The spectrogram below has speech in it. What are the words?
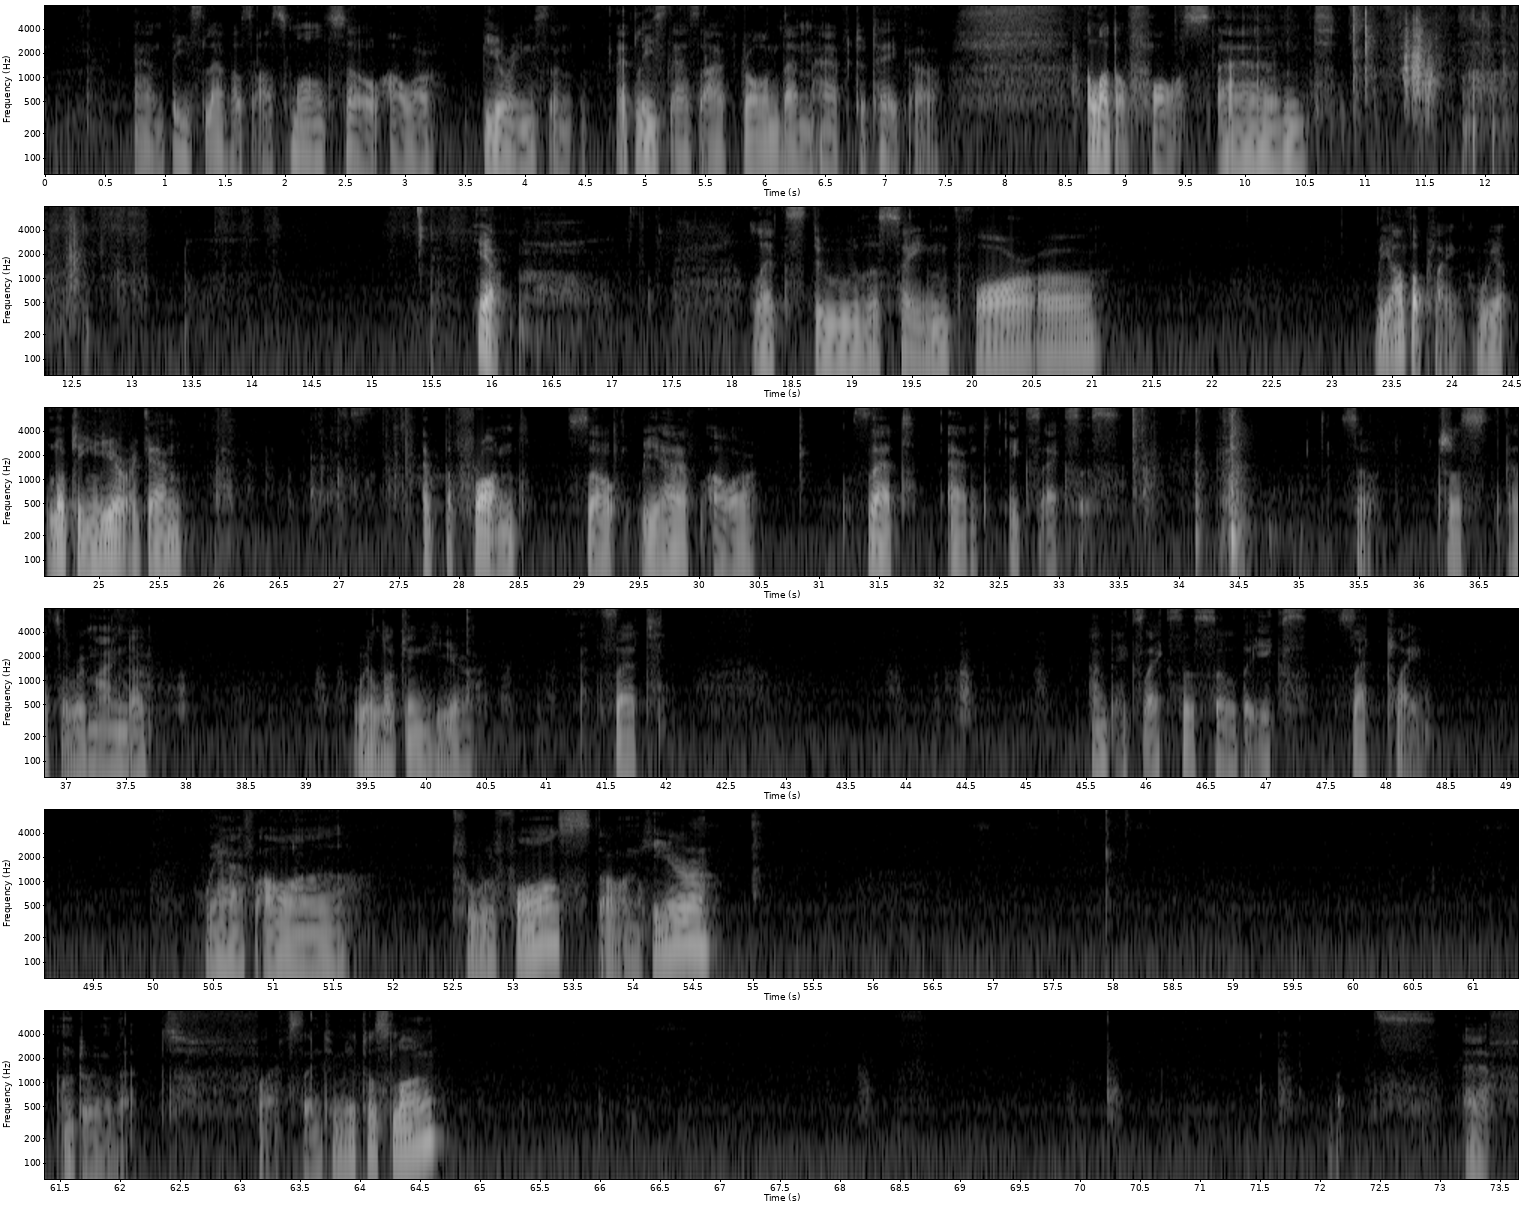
and these levers are small, so our bearings, and at least as I've drawn them, have to take a, a lot of force. And yeah, let's do the same for uh, the other plane. We're looking here again at the front, so we have our Z and X axis. So just as a reminder, we're looking here at Z and X axis, so the X Z plane. We have our tool force down here. I'm doing that five centimeters long. That's F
